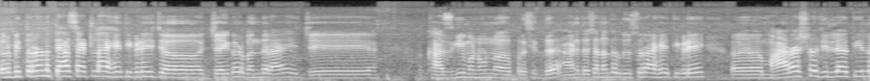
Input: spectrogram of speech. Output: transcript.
तर मित्रांनो त्या साईडला आहे तिकडे ज जयगड बंदर आहे जे खाजगी म्हणून प्रसिद्ध आहे. आणि त्याच्यानंतर दुसरं आहे तिकडे महाराष्ट्र जिल्ह्यातील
